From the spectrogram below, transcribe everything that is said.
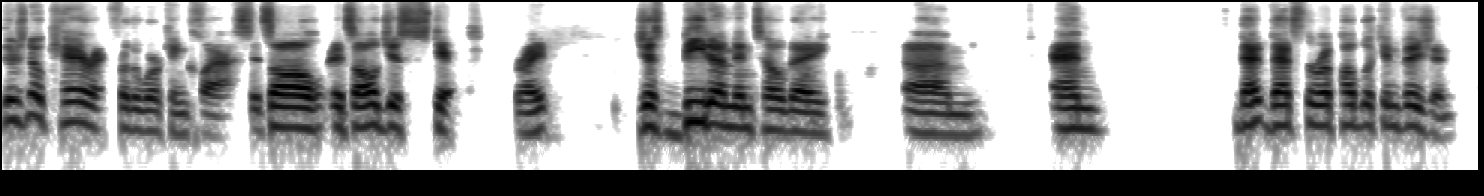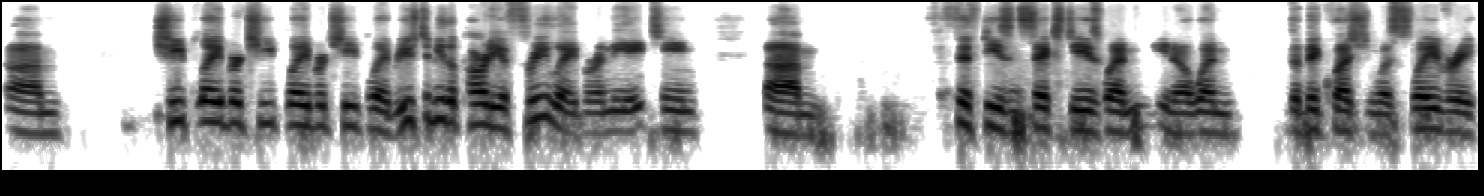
there's no carrot for the working class. It's all it's all just stick, right? Just beat them until they, um, and that that's the Republican vision. Um, cheap labor, cheap labor, cheap labor. Used to be the party of free labor in the 18 um, 50s and 60s when you know when the big question was slavery,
